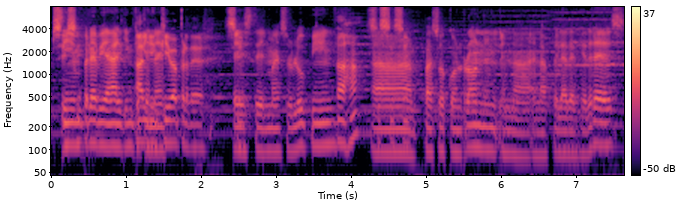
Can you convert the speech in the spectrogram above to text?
sí, Siempre sí. había alguien que Alguien tenía- que iba a perder, sí. Este, el maestro Lupin. Ajá, sí, sí, Ah, sí. Pasó con Ron en, en la, en la pelea del ajedrez.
